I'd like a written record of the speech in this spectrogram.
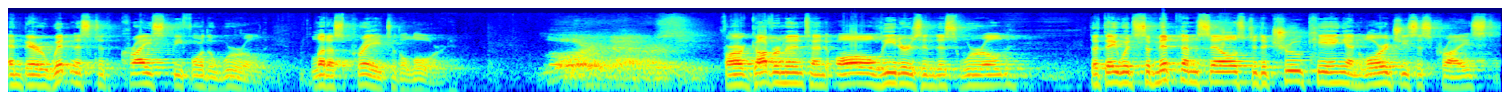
and bear witness to Christ before the world. Let us pray to the Lord. Lord, have mercy. For our government and all leaders in this world, that they would submit themselves to the true King and Lord Jesus Christ,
